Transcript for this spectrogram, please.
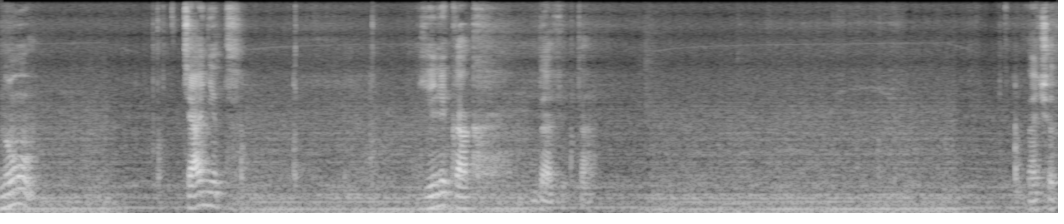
Ну, тянет еле как дафиг-то. Значит,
